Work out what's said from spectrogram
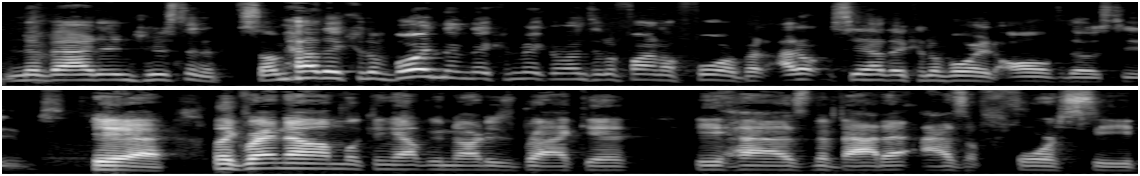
Nevada and Houston. If somehow they can avoid them, they can make a run to the Final Four. But I don't see how they can avoid all of those teams. Yeah, like right now, I'm looking at Lunardi's bracket. He has Nevada as a four seed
